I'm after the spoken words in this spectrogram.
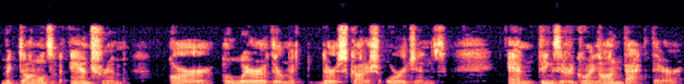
MacDonalds of Antrim are aware of their, their Scottish origins and things that are going on back there,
